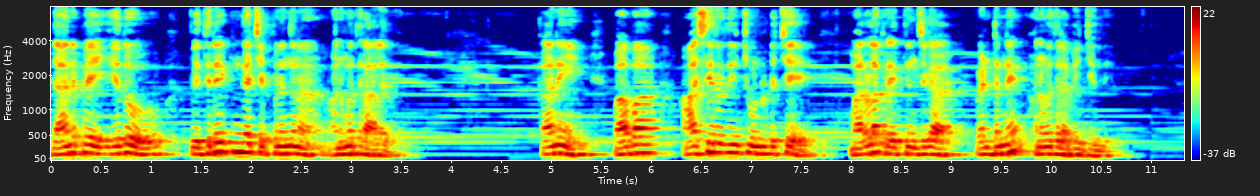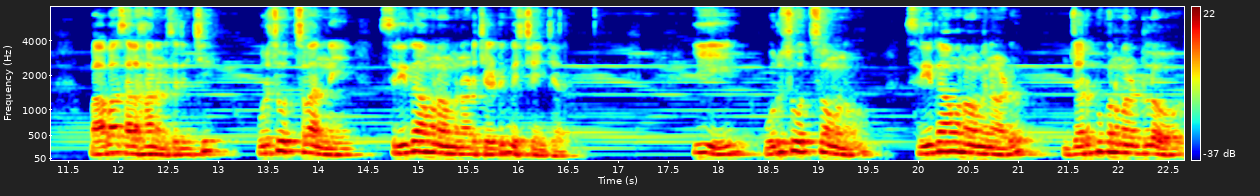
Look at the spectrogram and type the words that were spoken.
దానిపై ఏదో వ్యతిరేకంగా చెప్పినందున అనుమతి రాలేదు. కానీ బాబా ఆశీర్వదించి ఉండుటచే మరల ప్రయత్నించగా వెంటనే అనుమతి లభించింది. బాబా సలహాను అనుసరించి ఉరుసు ఉత్సవాన్ని శ్రీరామనవమి నాడు చేయటం నిశ్చయించారు. ఈ ఉరుసు ఉత్సవమును శ్రీరామనవమి నాడు జరుపుకునమన్నట్లో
